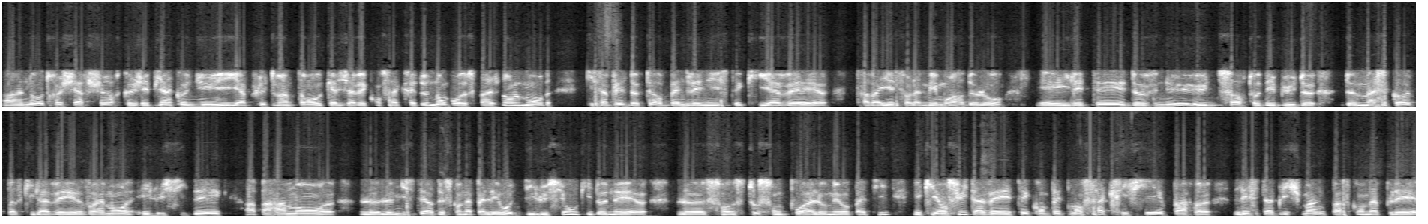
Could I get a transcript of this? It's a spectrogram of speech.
à un autre chercheur que j'ai bien connu il y a plus de 20 ans, auquel j'avais consacré de nombreuses pages dans le monde, qui s'appelait le docteur Benveniste, qui avait euh, travaillé sur la mémoire de l'eau. Et il était devenu une sorte au début de, de mascotte parce qu'il avait vraiment élucidé apparemment euh, le, mystère de ce qu'on appelle les hautes dilutions qui donnait euh, tout son poids à l'homéopathie et qui ensuite avait été complètement sacrifié par euh, l'establishment parce qu'on appelait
